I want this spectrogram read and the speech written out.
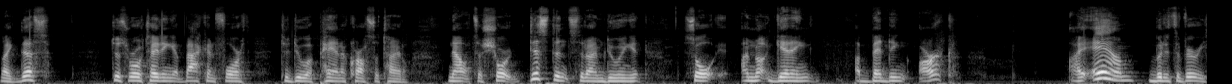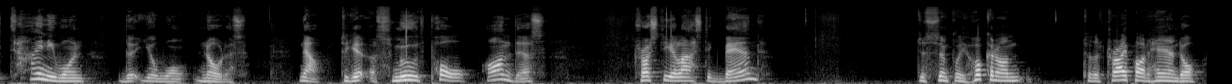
like this, just rotating it back and forth to do a pan across the title. Now it's a short distance that I'm doing it, so I'm not getting a bending arc. I am, but it's a very tiny one that you won't notice. Now, to get a smooth pull on this, trusty elastic band, just simply hook it on to the tripod handle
